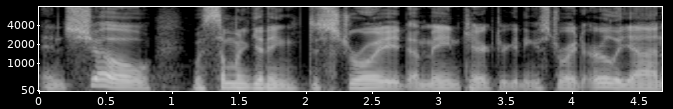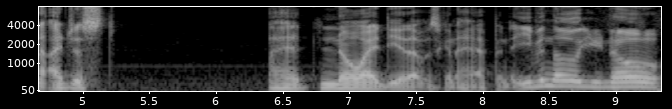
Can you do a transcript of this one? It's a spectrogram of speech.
and show, with someone getting destroyed, a main character getting destroyed early on. I just, I had no idea that was going to happen. Even though you know,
